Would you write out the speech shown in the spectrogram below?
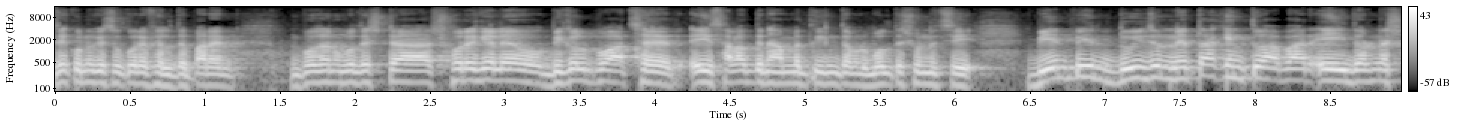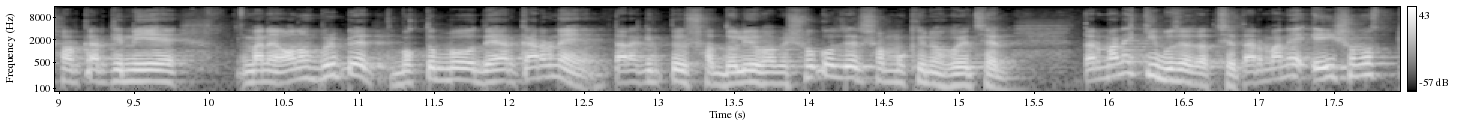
যে কোনো কিছু করে ফেলতে পারেন। প্রধান উপদেষ্টা সরে গেলেও বিকল্প আছে। এই সালাউদ্দিন আহমেদকে কিন্তু আমরা বলতে শুনেছি। বিএনপির দুইজন নেতা কিন্তু আবার এই ধরনের সরকারকে নিয়ে মানে অনভিপ্রেত বক্তব্য দেওয়ার কারণে তারা কিন্তু দলীয়ভাবে শোকজের সম্মুখীন হয়েছেন। তার মানে কি বোঝা যাচ্ছে? তার মানে এই সমস্ত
